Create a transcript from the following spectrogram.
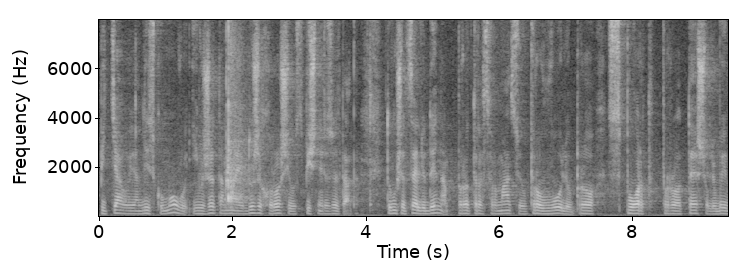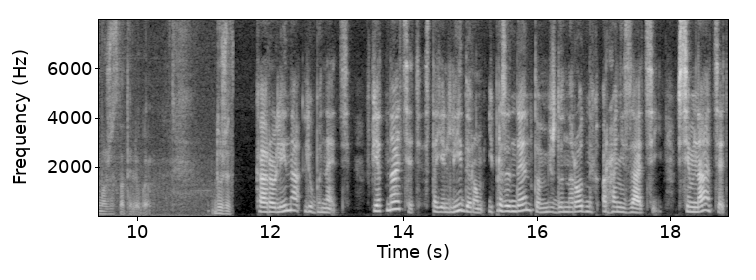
підтягує англійську мову і вже там має дуже хороші успішні результати. Тому що це людина про трансформацію, про волю, про спорт, про те, що любий може стати любим. Дуже Кароліна Любенець в 15 стає лідером і президентом міжнародних організацій. В 17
